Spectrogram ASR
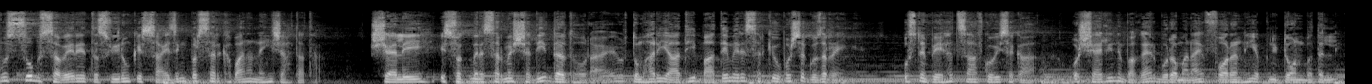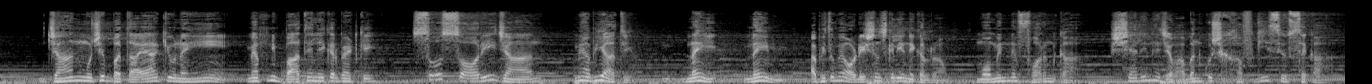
وہ صبح سویرے تصویروں کی سائزنگ پر سر کھپانا نہیں چاہتا تھا۔ شیلی، اس وقت میرے سر میں شدید درد ہو رہا ہے اور تمہاری آدھی باتیں میرے سر کے اوپر سے گزر رہی ہیں۔ اس نے بے حد صاف گوئی سے کہا، اور شیلی نے بغیر برا منائے فوراً ہی اپنی ٹون بدل لی۔ جان مجھے بتایا کیوں نہیں؟ میں اپنی باتیں لے کر بیٹھ گئی۔ سو سوری جان، میں ابھی آتی ہوں۔ نہیں نہیں، ابھی تو میں آڈیشنز کے لیے نکل رہا ہوں۔ مومن نے فوراً کہا۔ شیلی نے جواباً کچھ خفگی سے اس سے کہا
